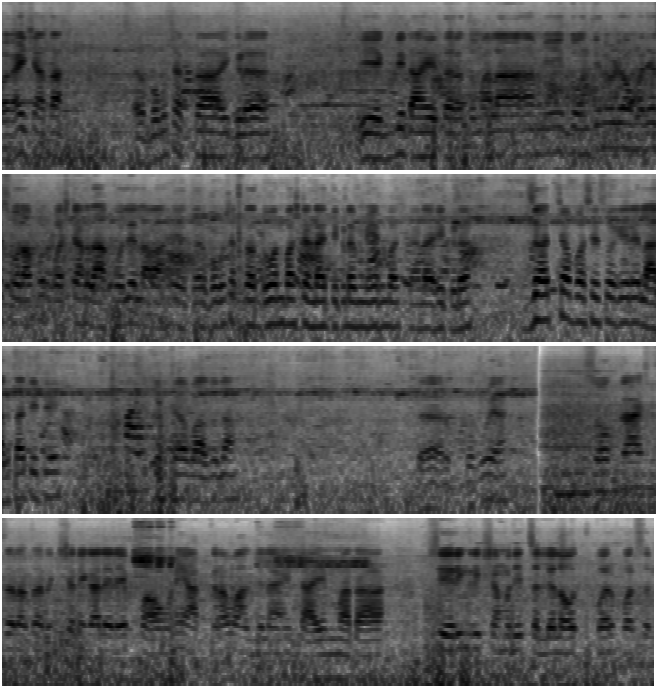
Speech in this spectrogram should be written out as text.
बघायची आता. तर बघू शकता इकडं. ही एक्झिट आहे तर तुम्हाला मी दोन तीन व्हिडिओमध्ये सोलापूर बसस्टँड दाखवलेला आहे. तर बघू शकता दोन बस स्टँड आहे तिकडं मेन बस स्टँड आहे इकडं. जजच्या बसेस वगैरे लागतात इथे इकडच्या बाजूला. तर बघूया. सो काय सर आता रिक्षा निघालेले पावणे अकरा वाजलेला आहे टाईम आता. शेअरिंग रिक्षामध्ये चाललेलो आहोत पर पर्सन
